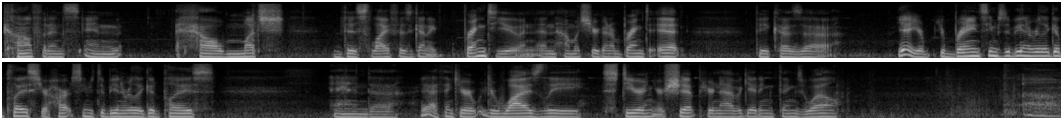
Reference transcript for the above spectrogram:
confidence in how much this life is going to bring to you and, and how much you're going to bring to it because uh, yeah, your your brain seems to be in a really good place, your heart seems to be in a really good place and uh, yeah, I think you're you're wisely steering your ship. You're navigating things well. Um,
